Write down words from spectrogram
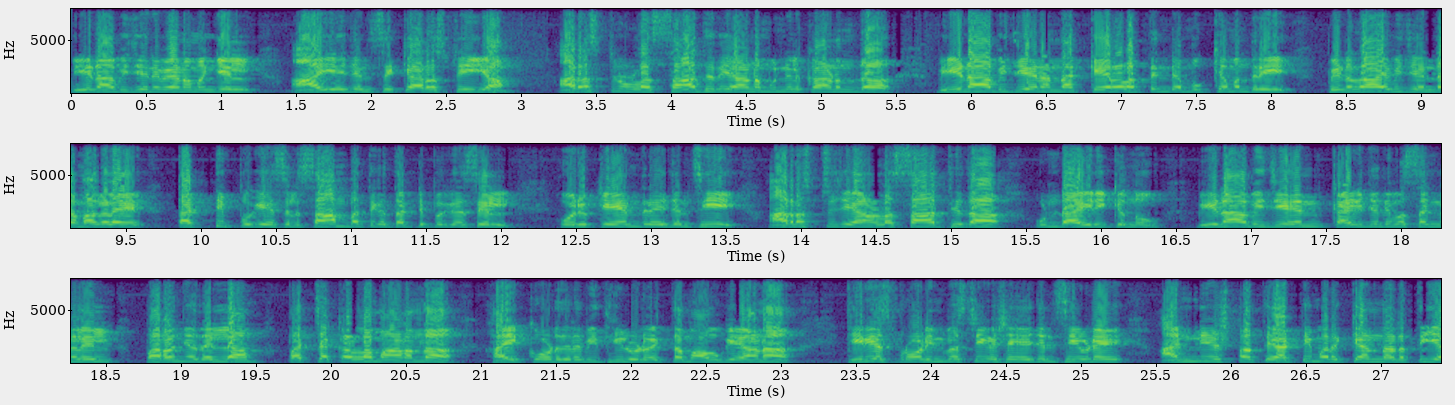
വീണ വിജയന് വേണമെങ്കിൽ ആ ഏജൻസിക്ക് അറസ്റ്റ് ചെയ്യാം. അറസ്റ്റിനുള്ള സാധ്യതയാണ് മുന്നിൽ കാണുന്നത്. വീണ വിജയൻ എന്ന കേരളത്തിന്റെ മുഖ്യമന്ത്രി പിണറായി വിജയന്റെ മകളെ തട്ടിപ്പ് കേസിൽ സാമ്പത്തിക തട്ടിപ്പ് കേസിൽ ഒരു കേന്ദ്ര ഏജൻസി അറസ്റ്റ് ചെയ്യാനുള്ള സാധ്യത ഉണ്ടായിരിക്കുന്നു. വീണ വിജയൻ കഴിഞ്ഞ ദിവസങ്ങളിൽ പറഞ്ഞതെല്ലാം പച്ചക്കള്ളമാണെന്ന് ഹൈക്കോടതിയുടെ വിധിയിലൂടെ വ്യക്തമാവുകയാണ്. സീരിയസ് ഫ്രോഡ് ഇൻവെസ്റ്റിഗേഷൻ ഏജൻസിയുടെ അന്വേഷണത്തെ അട്ടിമറിക്കാൻ നടത്തിയ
